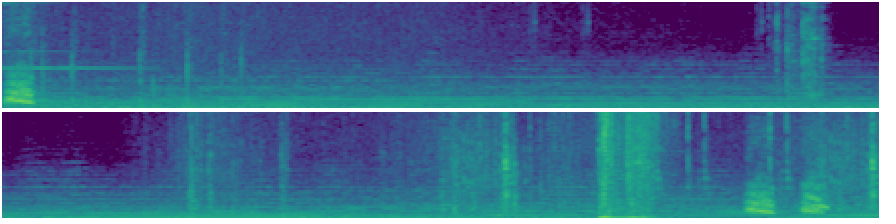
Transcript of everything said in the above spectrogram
Ha ha!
